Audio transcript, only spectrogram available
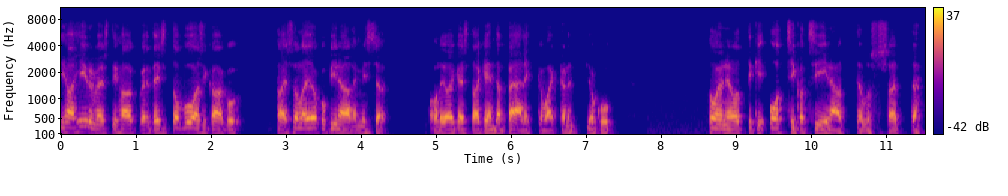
ihan hirveästi haukkoja, että ei sitten ole vuosikaan, kun taisi olla joku finaali, missä oli oikeastaan kentän päällikkö, vaikka nyt joku toinen ottikin otsikot siinä ottelussa, että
